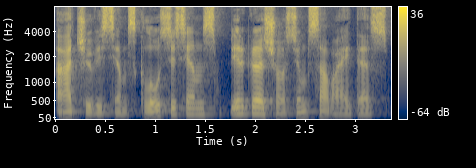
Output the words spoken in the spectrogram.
Ačiū visiems klausysiems ir gražios jums savaitės.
